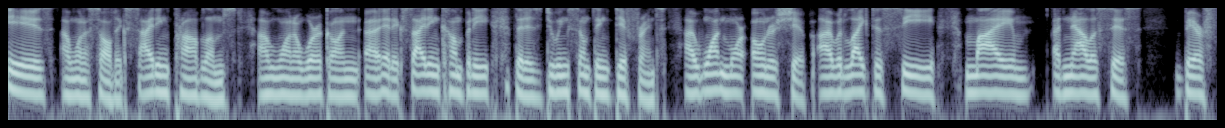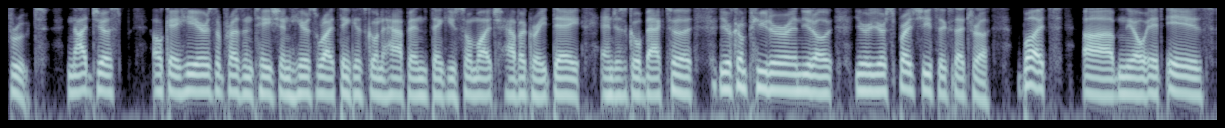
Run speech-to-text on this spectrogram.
is I want to solve exciting problems. I want to work on uh, an exciting company that is doing something different. I want more ownership. I would like to see my analysis bear fruit, not just okay, here's a presentation, here's what I think is going to happen. Thank you so much. Have a great day and just go back to your computer and you know your your spreadsheets, etc. But um, you know, it is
